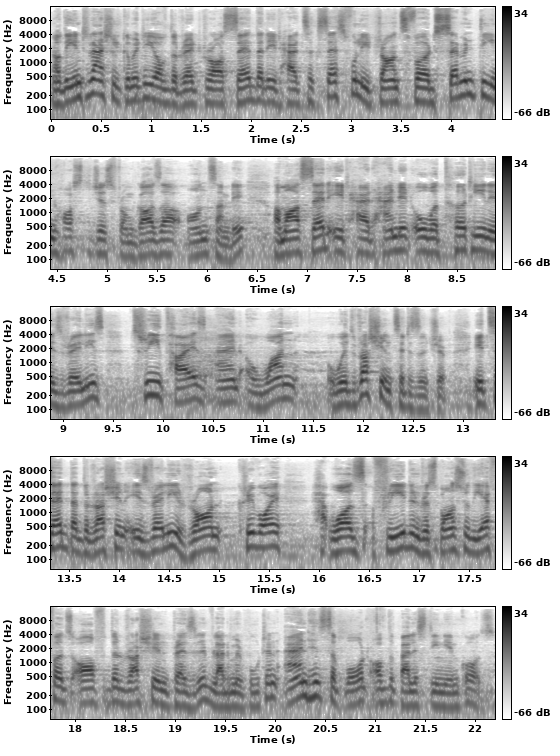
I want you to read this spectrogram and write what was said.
Now, the International Committee of the Red Cross said that it had successfully transferred 17 hostages from Gaza on Sunday. Hamas said it had handed over 13 Israelis, three Thais, and one with Russian citizenship. It said that the Russian Israeli Ron Krivoy was freed in response to the efforts of the Russian President Vladimir Putin and his support of the Palestinian cause.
